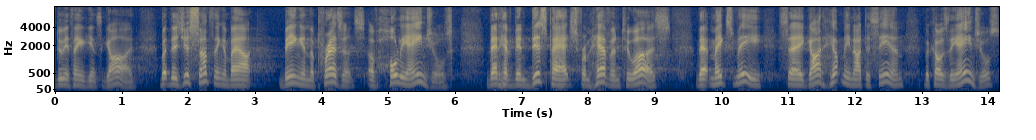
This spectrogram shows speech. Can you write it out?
do anything against God. But there's just something about being in the presence of holy angels that have been dispatched from heaven to us that makes me say, God, help me not to sin because the angels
